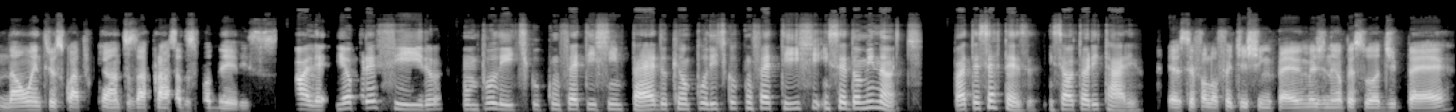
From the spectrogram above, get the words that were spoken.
não entre os quatro cantos da Praça dos Poderes. Olha, eu prefiro um político com fetiche em pé do que um político com fetiche em ser dominante. Pode ter certeza, isso é autoritário. Você falou fetiche em pé, eu imaginei uma pessoa de pé,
